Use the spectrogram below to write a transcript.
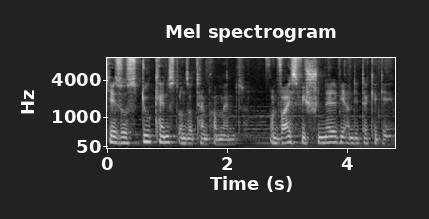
Jesus, du kennst unser Temperament und weißt, wie schnell wir an die Decke gehen.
